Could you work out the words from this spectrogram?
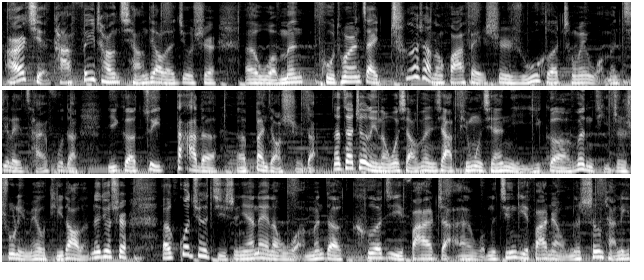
而且他非常强调的就是呃我们普通人在车上的花费是如何成为我们积累财富的一个最大的呃绊脚石的。那在这里呢，我想问一下屏幕前你一个问题，这是书里没有提到的，那就就。是，呃，过去的几十年内呢，我们的科技发展，我们的经济发展，我们的生产力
